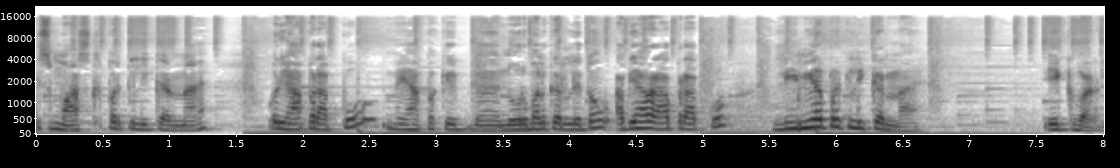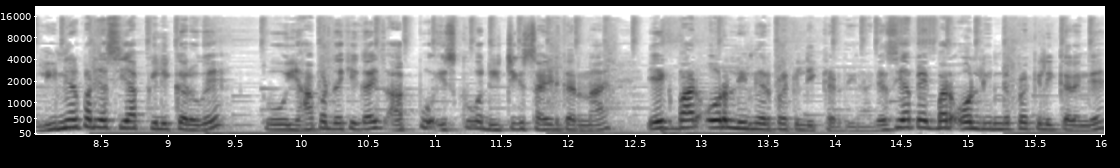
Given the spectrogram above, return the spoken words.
इस मास्क पर क्लिक करना है और यहाँ पर आपको मैं यहाँ पर नॉर्मल कर लेता हूँ। अब यहाँ पर आपको लीनियर पर क्लिक करना है। एक बार लीनियर पर जैसे आप क्लिक करोगे तो यहाँ पर देखिए गाइज़ आपको इसको नीचे की साइड करना है। एक बार और लीनियर पर क्लिक कर देना जैसे आप एक बार और लीनियर पर क्लिक करेंगे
